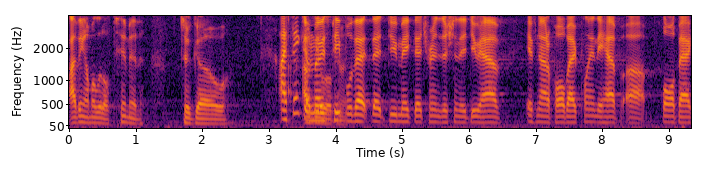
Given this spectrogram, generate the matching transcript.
I think I'm a little timid to go. I think I of would be a most people that, that do make that transition, they do have, if not a fallback plan, they have uh, fallback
